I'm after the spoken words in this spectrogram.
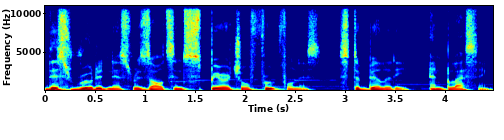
This rootedness results in spiritual fruitfulness, stability, and blessing.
